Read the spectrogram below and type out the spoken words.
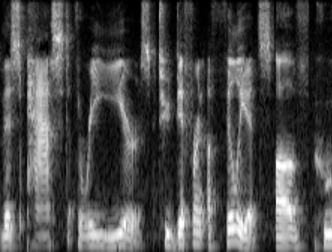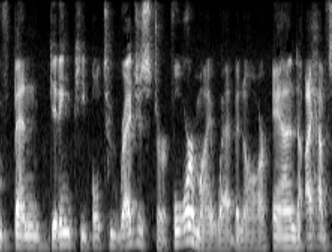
this past three years to different affiliates of who've been getting people to register for my webinar. And I have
